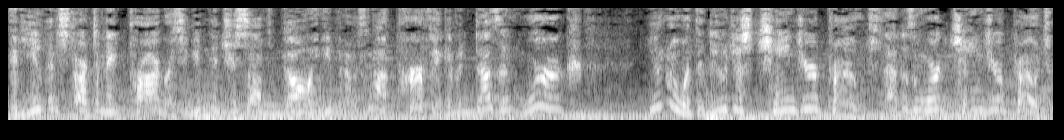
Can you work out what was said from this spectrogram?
If you can start to make progress, if you can get yourself going, even if it's not perfect, if it doesn't work, you know what to do. Just change your approach. That doesn't work, change your approach.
